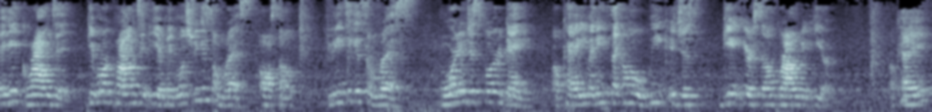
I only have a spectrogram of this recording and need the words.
And get grounded. Get more grounded here. They want you to get some rest also. You need to get some rest. More than just for a day. Okay? You may need to take a whole week and just get yourself grounded here. Okay?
